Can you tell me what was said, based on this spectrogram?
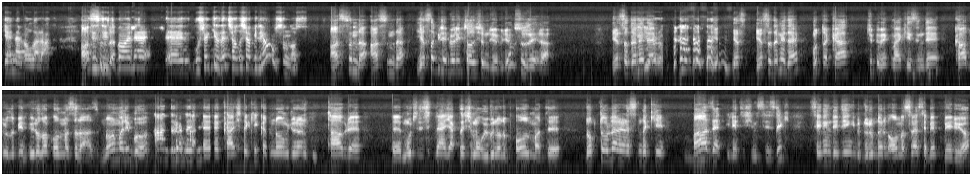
genel olarak. Siz Aslında hiç böyle e, bu şekilde çalışabiliyor musunuz? Aslında aslında yasa bile böyle çalışın diyor biliyor musun Zehra? Yasada ne der? Yas- yasada ne der? Mutlaka tüp bebek merkezinde kadrolu bir ürolog olması lazım. Normali bu. E, karşıdaki kadın doğumcunun tavrı, e, multidisipliner yaklaşıma uygun olup olmadığı, doktorlar arasındaki bazen iletişimsizlik senin dediğin gibi durumların olmasına sebep veriyor.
